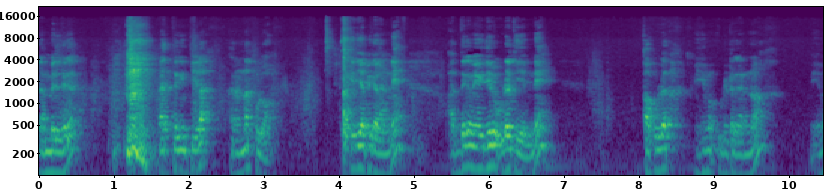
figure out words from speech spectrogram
ඩම්බෙල් දෙක පැත්තකින් තියලා කරන්නත් පුළුවන්. ඒකෙදී අපි කරන්නේ අත් දෙක මේ විදිහට උඩ තියෙන්නේ. කකුල මෙහෙම උඩට ගන්නවා. මෙහෙම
